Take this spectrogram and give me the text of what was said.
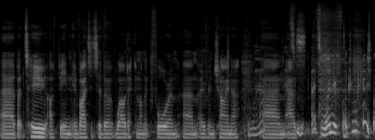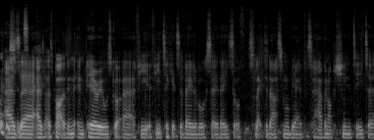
uh, but two, I've been invited to the World Economic Forum um, over in China. Wow, um, that's, as that's wonderful. Congratulations. as, uh, as as part of Im- Imperial's got uh, a few a few tickets available, so they sort of selected us, and we'll be able to have an opportunity to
